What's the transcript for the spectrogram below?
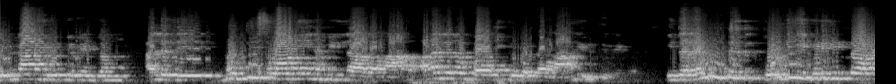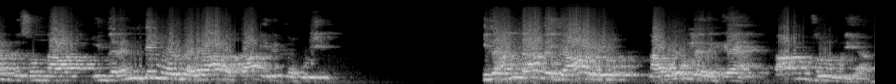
பெண்ணாக இருக்க வேண்டும். அல்லது புத்தி சுவாதீனம் இல்லாதவனாக மனநலம் பாதிக்கப்பட்டவனாக இருக்க வேண்டும். இந்த ரெண்டு தொழிலை விடுகின்றார் என்று சொன்னால் இந்த ரெண்டில் ஒரு நபராகத்தான் இருக்க முடியும். இது அல்லாத யாரும் நான் ஊர்ல இருக்கேன் காரணம் சொல்ல முடியாது.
